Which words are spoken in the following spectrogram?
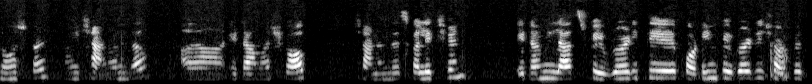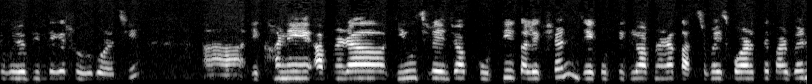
নমস্কার, আমি সানন্দা। এটা আমার শপ সানন্দাস কালেকশন এটা আমি লাস্ট ফেব্রুয়ারিতে ফোরটিন ফেব্রুয়ারি সরস্বতী পুজোর দিন থেকে শুরু করেছি। এখানে আপনারা huge range of kurti collection যে কুর্তিগুলো আপনারা কাস্টমাইজ করাতে পারবেন,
